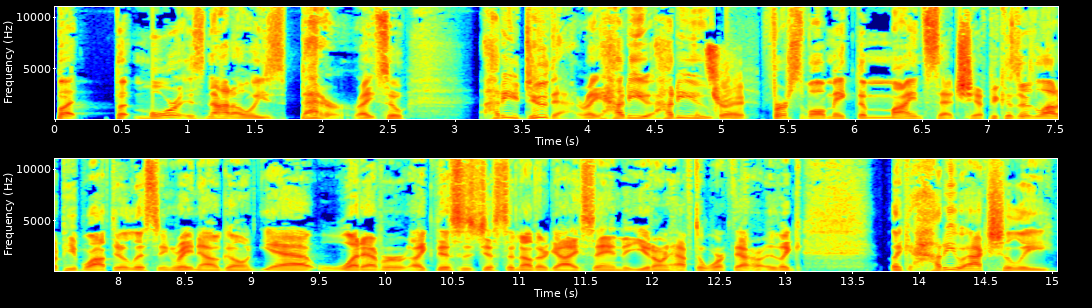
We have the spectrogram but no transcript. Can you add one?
but but more is not always better, right? So how do you do that, right? How do you how do you right. first of all make the mindset shift? Because there's a lot of people out there listening right now going, yeah, whatever. Like this is just another guy saying that you don't have to work that hard. Like like how do you actually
